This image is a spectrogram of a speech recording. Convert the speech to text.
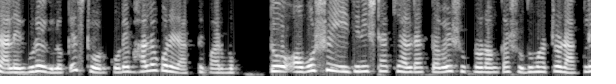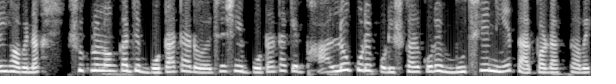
চালের গুঁড়ো এগুলোকে স্টোর করে ভালো করে রাখতে পারব। তো অবশ্যই এই জিনিসটা খেয়াল রাখতে হবে। শুকনো লঙ্কা শুধুমাত্র রাখলেই হবে না। শুকনো লঙ্কার যে বোটাটা রয়েছে, সেই বোটাটাকে ভালো করে পরিষ্কার করে মুছে নিয়ে তারপর রাখতে হবে।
